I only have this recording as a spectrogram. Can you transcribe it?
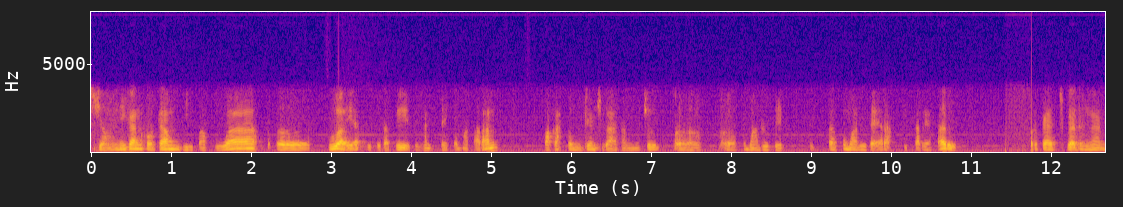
sejauh ini kan kodam di Papua uh, dua ya, gitu. tapi dengan pemataran, apakah kemudian juga akan muncul uh, komando, uh, komando daerah sekitar yang baru. Terkait juga dengan,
